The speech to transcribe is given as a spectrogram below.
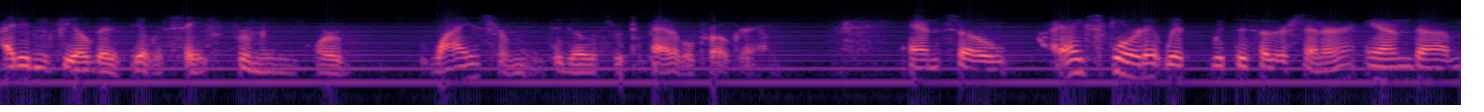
I didn't feel that it was safe for me or wise for me to go through a compatible program. And so I explored it with, with this other center, and um,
